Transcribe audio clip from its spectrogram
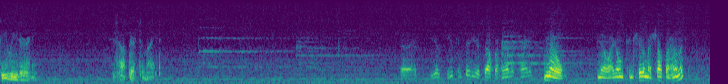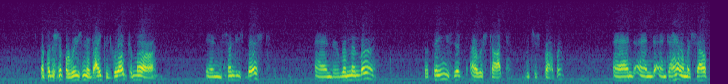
Seaweed Ernie. He's out there tonight. Uh, do, you, do you consider yourself a hermit, Ernie? No. No, I don't consider myself a hermit. For the simple reason that I could go out tomorrow in Sunday's best and remember the things that I was taught, which is proper, and and and to handle myself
